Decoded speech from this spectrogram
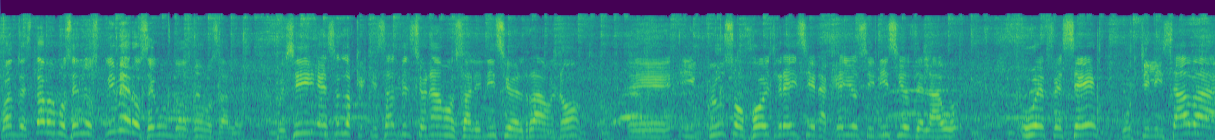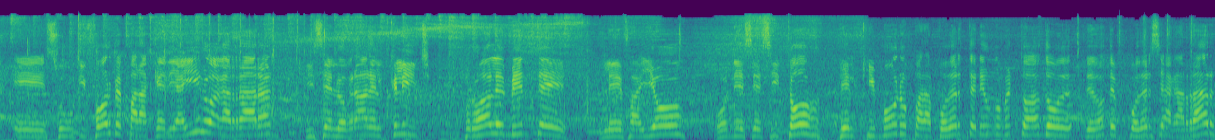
cuando estábamos en los primeros segundos, Memo Salas. Pues sí, eso es lo que quizás mencionamos al inicio del round, ¿no? Eh, incluso Hoyt Gracie en aquellos inicios de la UFC utilizaba eh, su uniforme para que de ahí lo agarraran y se lograra el clinch. Probablemente le falló o necesitó el kimono para poder tener un momento dando de, de donde poderse agarrar,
